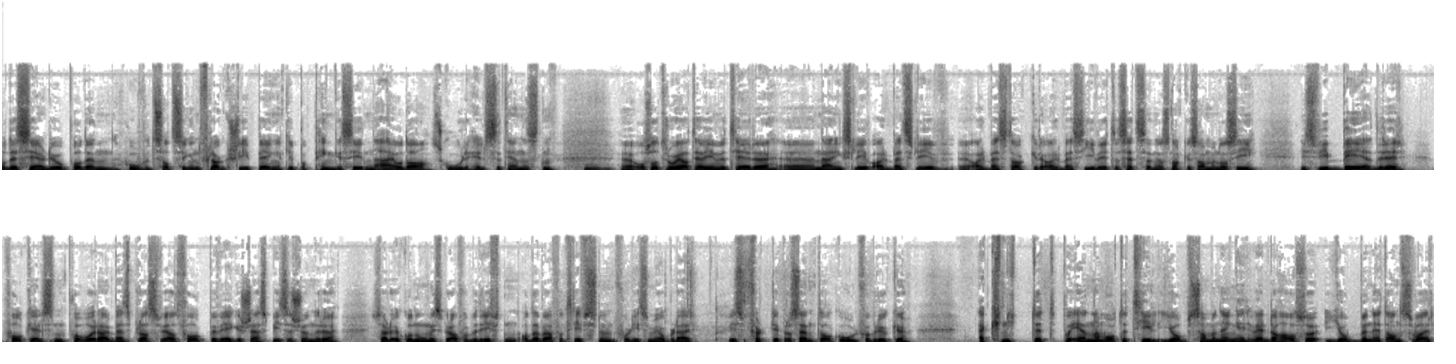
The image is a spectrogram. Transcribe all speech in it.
Og det ser du jo på den hovedsatsingen. Flaggskipet egentlig på pengesiden er jo da skolehelsetjenesten. Mm. Eh, og så tror jeg at jeg vil invitere eh, næringsliv, arbeidsliv, eh, arbeidstakere, arbeidsgivere til å sette seg ned og snakke sammen og si hvis vi bedrer folkehelsen på vår arbeidsplass ved at folk beveger seg, spiser sunnere, så er det økonomisk bra for bedriften, og det er bra for trivselen for de som jobber der. Hvis 40 av alkoholforbruket er knyttet på en eller annen måte til jobbsammenhenger, vel, da har også jobben et ansvar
